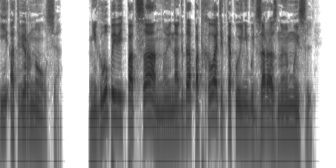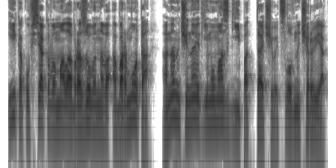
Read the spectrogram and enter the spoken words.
и отвернулся. Не глупый ведь пацан, но иногда подхватит какую-нибудь заразную мысль, и, как у всякого малообразованного обормота, она начинает ему мозги подтачивать, словно червяк.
